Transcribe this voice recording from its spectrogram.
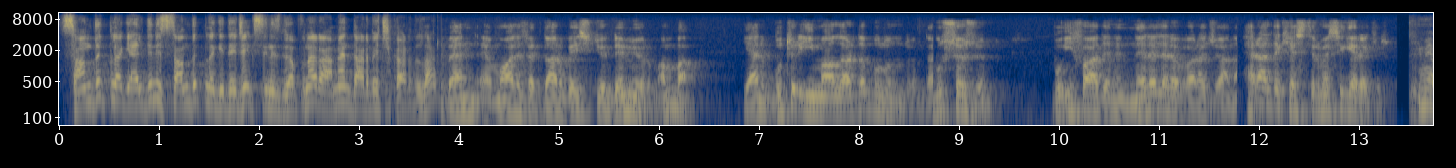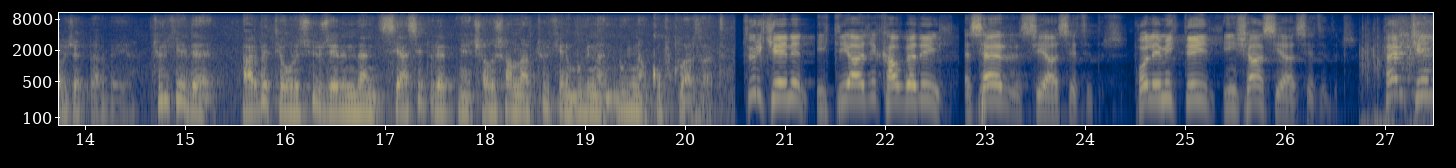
Sandıkla geldiniz, sandıkla gideceksiniz lafına rağmen darbe çıkardılar. Ben e, muhalefet darbe istiyor demiyorum ama yani bu tür imalarda bulunduğunda bu sözün, bu ifadenin nerelere varacağını herhalde kestirmesi gerekir. Kim yapacak darbeyi? ya? Türkiye'de darbe teorisi üzerinden siyaset üretmeye çalışanlar Türkiye'nin bugünden bugünden kopuklar zaten. Türkiye'nin ihtiyacı kavga değil, eser siyasetidir. Polemik değil, inşa siyasetidir. Her kim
